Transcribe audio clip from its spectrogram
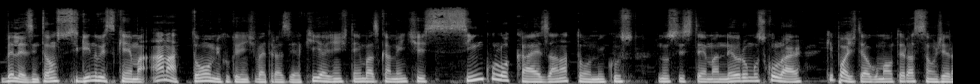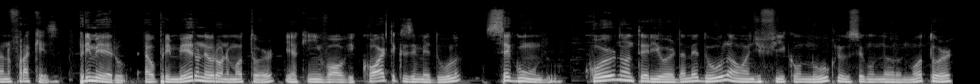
Beleza, então seguindo o esquema anatômico que a gente vai trazer aqui, a gente tem basicamente cinco locais anatômicos no sistema neuromuscular que pode ter alguma alteração gerando fraqueza. Primeiro, é o primeiro neurônio motor, e aqui envolve córtex e medula. Segundo, corno anterior da medula, onde fica o núcleo do segundo neurônio motor.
